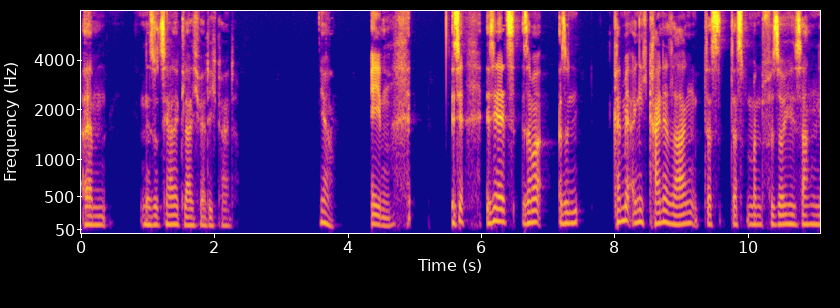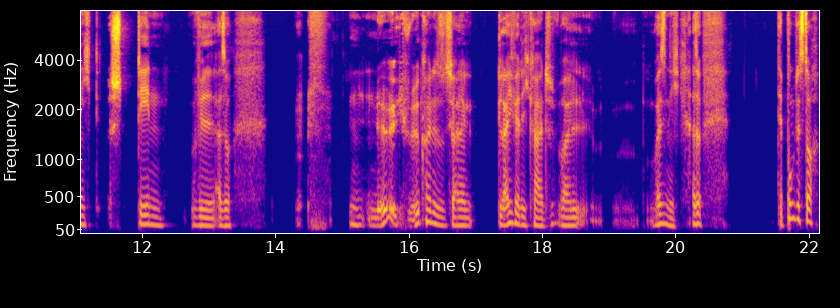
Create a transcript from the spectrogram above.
Ähm, eine soziale Gleichwertigkeit. Ja. Eben. Ist ja, ist ja jetzt, sag mal, also kann mir eigentlich keiner sagen, dass, dass man für solche Sachen nicht stehen will. Also, nö, ich will keine soziale Gleichwertigkeit, weil, weiß ich nicht. Also, der Punkt ist doch,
